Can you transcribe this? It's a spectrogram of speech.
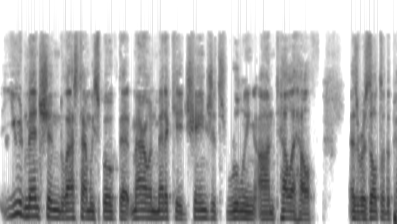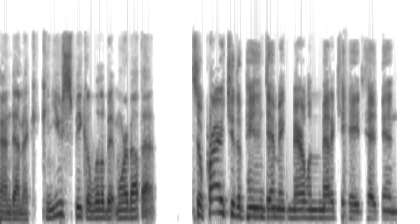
You had mentioned last time we spoke that Maryland Medicaid changed its ruling on telehealth as a result of the pandemic. Can you speak a little bit more about that? So prior to the pandemic, Maryland Medicaid had been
